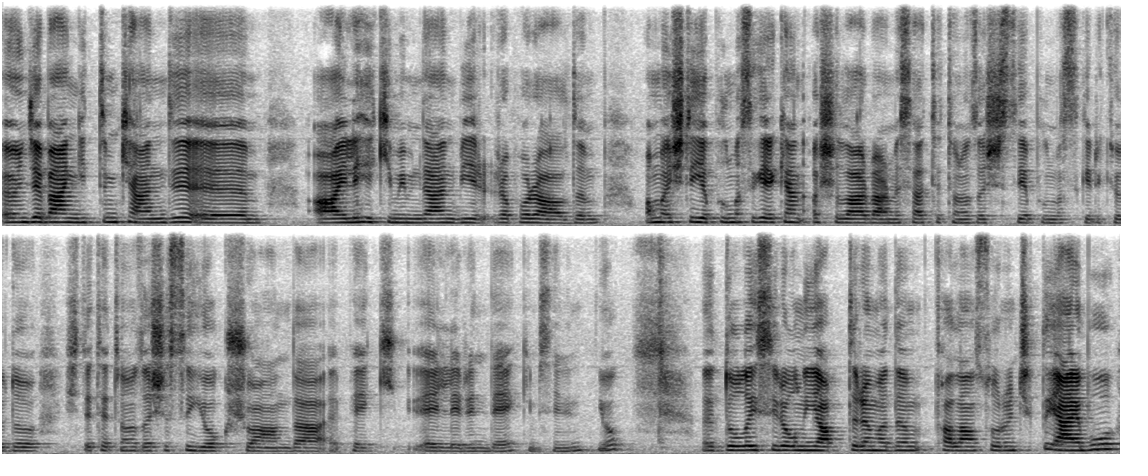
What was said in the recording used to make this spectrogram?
Önce ben gittim kendi e, aile hekimimden bir rapor aldım. Ama işte yapılması gereken aşılar var. Mesela tetanoz aşısı yapılması gerekiyordu. İşte tetanoz aşısı yok şu anda pek ellerinde kimsenin yok. E, dolayısıyla onu yaptıramadım falan sorun çıktı. Yani bu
